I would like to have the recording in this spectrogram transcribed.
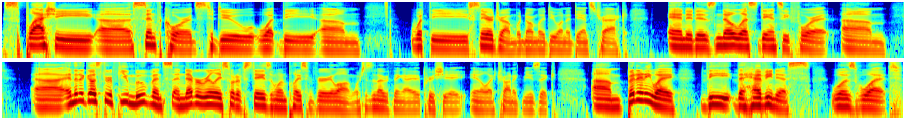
splashy uh, synth chords to do what the um, what the snare drum would normally do on a dance track, and it is no less dancey for it. Um, uh, and then it goes through a few movements and never really sort of stays in one place for very long, which is another thing I appreciate in electronic music. Um, but anyway, the the heaviness was what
